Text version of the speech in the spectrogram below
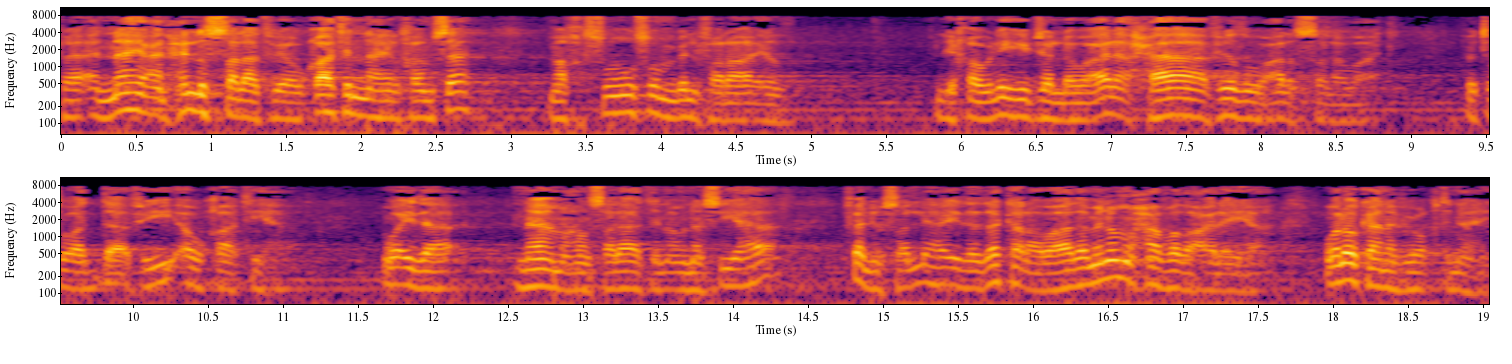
فالنهي عن حل الصلاة في أوقات النهي الخمسة مخصوص بالفرائض لقوله جل وعلا حافظوا على الصلوات فتؤدى في أوقاتها. وإذا نام عن صلاة أو نسيها فليصليها إذا ذكر وهذا من المحافظة عليها ولو كان في وقت نهي.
